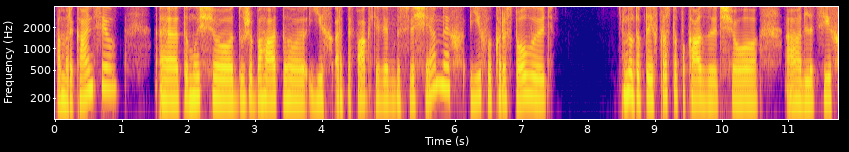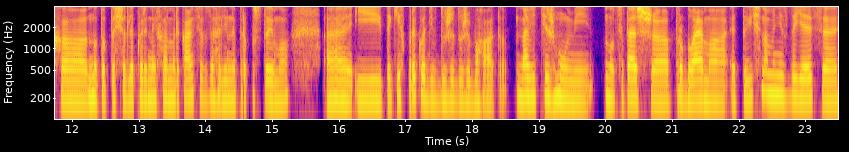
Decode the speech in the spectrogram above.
американців. Е, тому що дуже багато їх артефактів, якби священних, їх використовують. Ну, тобто їх просто показують, що для цих, ну тобто, що для корінних американців взагалі неприпустимо. Е, і таких прикладів дуже-дуже багато. Навіть ті ж мумії, ну це теж е, проблема етична, мені здається,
